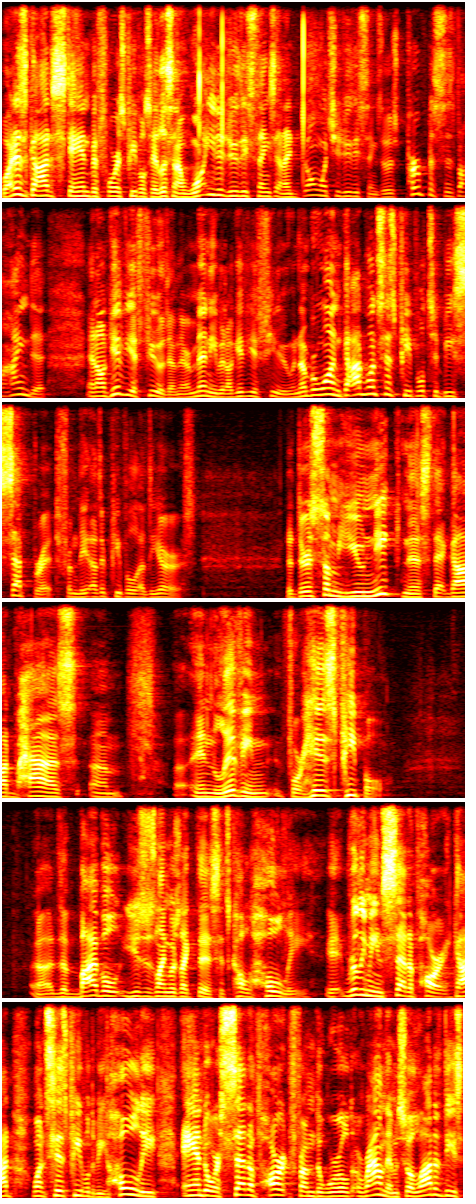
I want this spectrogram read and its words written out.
Why does God stand before his people and say, Listen, I want you to do these things and I don't want you to do these things? There's purposes behind it. And I'll give you a few of them. There are many, but I'll give you a few. Number one, God wants his people to be separate from the other people of the earth. That there's some uniqueness that God has um, in living for his people. Uh, the Bible uses language like this. It's called holy. It really means set apart. God wants his people to be holy and or set apart from the world around them. So a lot of these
